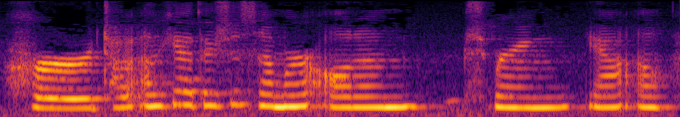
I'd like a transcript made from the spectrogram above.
her talking. Oh yeah, there's a summer, autumn, spring. Yeah. Oh,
